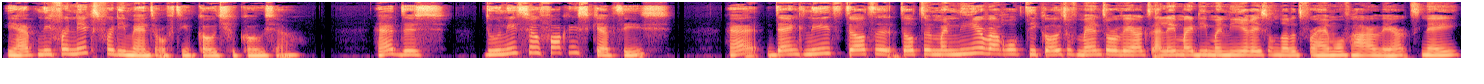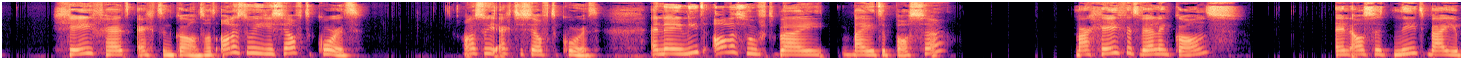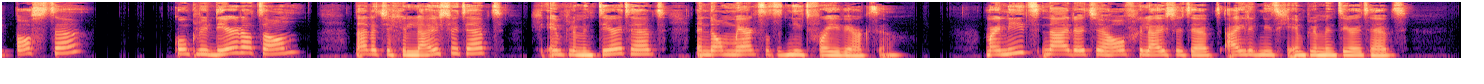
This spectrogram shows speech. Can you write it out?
Je hebt niet voor niks voor die mentor of die coach gekozen. dus doe niet zo fucking sceptisch. Denk niet dat de, dat de manier waarop die coach of mentor werkt alleen maar die manier is omdat het voor hem of haar werkt. Nee, Geef het echt een kans. Want anders doe je jezelf tekort. Anders doe je echt jezelf tekort. En nee, niet alles hoeft bij, bij je te passen. Maar geef het wel een kans. En als het niet bij je paste, concludeer dat dan nadat je geluisterd hebt, geïmplementeerd hebt en dan merkt dat het niet voor je werkte. Maar niet nadat je half geluisterd hebt, eigenlijk niet geïmplementeerd hebt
